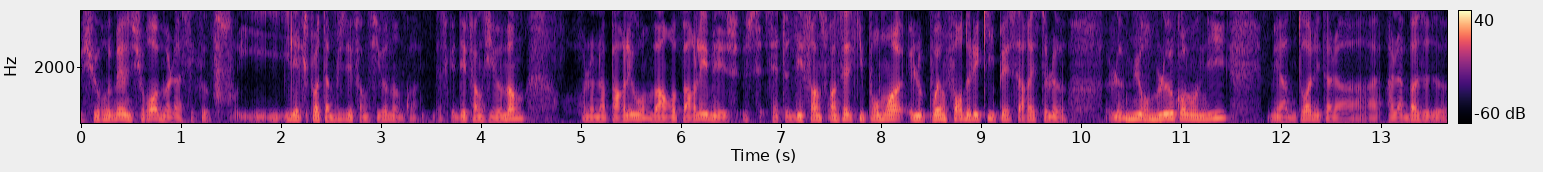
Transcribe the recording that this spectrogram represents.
surhumain, surhomme, là. C'est que il, exploite en plus défensivement, quoi. Parce que défensivement, on en a parlé ou on va en reparler, mais cette défense française qui pour moi est le point fort de l'équipe, hein, ça reste le, le, mur bleu comme on dit, mais Antoine est à la, à la base de,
